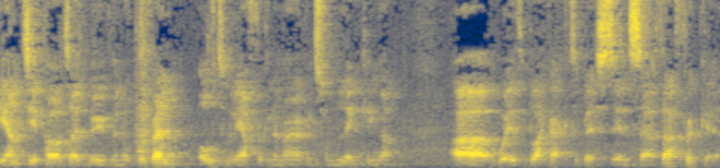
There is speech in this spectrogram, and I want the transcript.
the anti apartheid movement or prevent ultimately African Americans from linking up uh, with black activists in South Africa.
